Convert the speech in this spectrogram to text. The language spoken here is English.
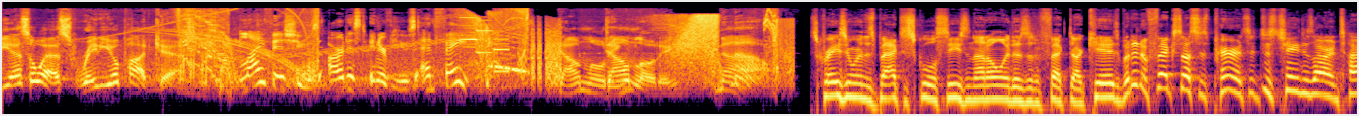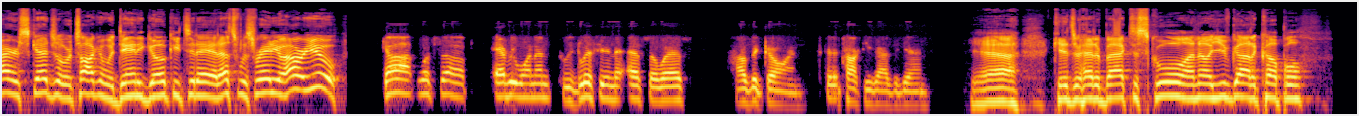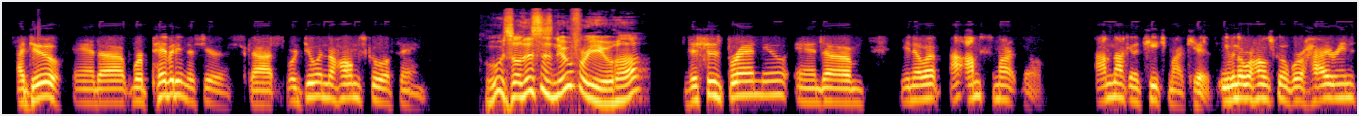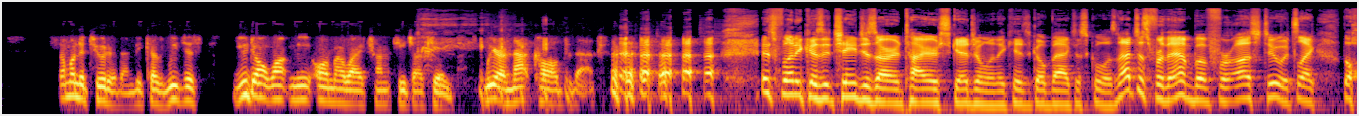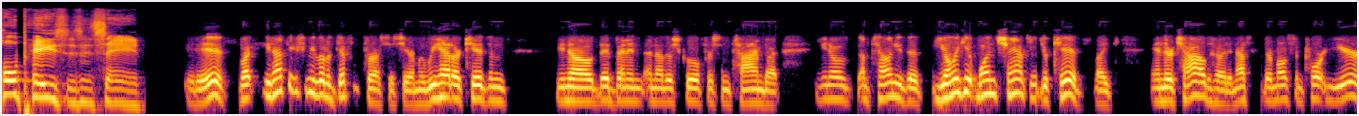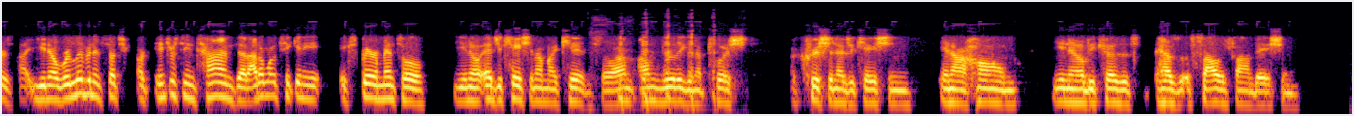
the SOS Radio Podcast. Life issues, artist interviews, and faith. Downloading. Downloading now. It's crazy we're in this back to school season. Not only does it affect our kids, but it affects us as parents. It just changes our entire schedule. We're talking with Danny Gokey today at SOS Radio. How are you? Scott, what's up? Everyone who's listening to SOS, how's it going? It's good to talk to you guys again. Yeah, kids are headed back to school. I know you've got a couple. I do. And uh, we're pivoting this year, Scott. We're doing the homeschool thing. Ooh, so this is new for you, huh? This is brand new. And um, you know what? I- I'm smart, though. I'm not going to teach my kids. Even though we're homeschooling, we're hiring someone to tutor them because we just, you don't want me or my wife trying to teach our kids. We are not called to that. it's funny because it changes our entire schedule when the kids go back to school. It's not just for them, but for us too. It's like the whole pace is insane. It is. But, you know, I think it's going to be a little different for us this year. I mean, we had our kids and, you know, they've been in another school for some time, but, you know, I'm telling you that you only get one chance with your kids, like in their childhood, and that's their most important years. You know, we're living in such uh, interesting times that I don't want to take any experimental, you know, education on my kids. So I'm, I'm really going to push a Christian education in our home, you know, because it has a solid foundation.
